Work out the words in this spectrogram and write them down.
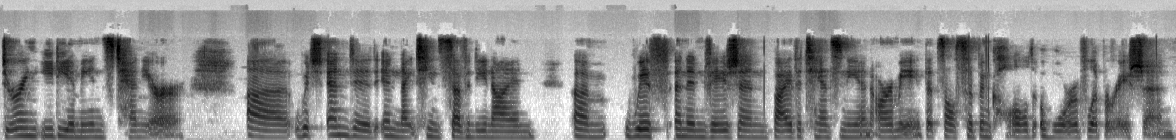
during Idi Amin's tenure, uh, which ended in 1979 um, with an invasion by the Tanzanian army that's also been called a war of liberation.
